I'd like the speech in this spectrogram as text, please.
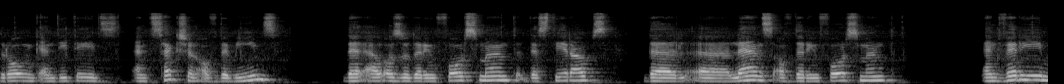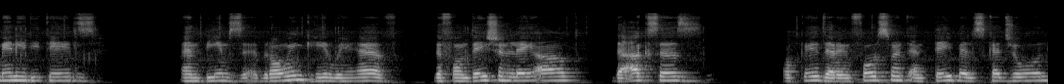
drawing and details and section of the beams there are also the reinforcement the stirrups the uh, length of the reinforcement and very many details and beams uh, drawing. Here we have the foundation layout the axes okay the reinforcement and table schedule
